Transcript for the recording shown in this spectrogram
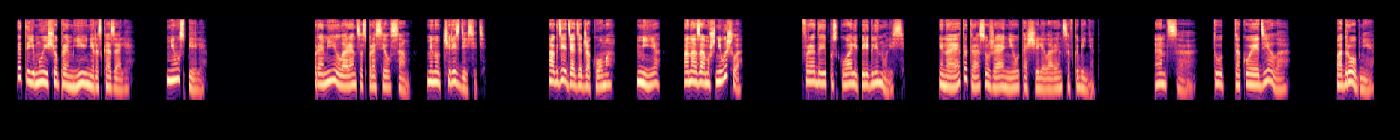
Это ему еще про Мию не рассказали. Не успели. Про Мию Лоренцо спросил сам, минут через десять. «А где дядя Джакомо? Мия? Она замуж не вышла?» Фреда и Паскуали переглянулись. И на этот раз уже они утащили Лоренцо в кабинет. «Энца, тут такое дело. Подробнее,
